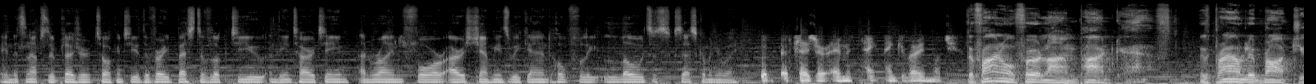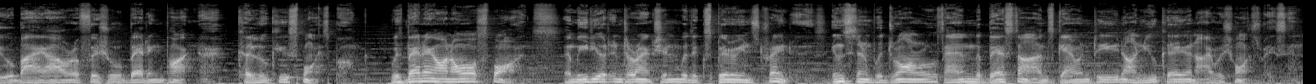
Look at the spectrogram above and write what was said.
And it's an absolute pleasure talking to you. The very best of luck to you and the entire team and Ryan for Irish Champions Weekend. Hopefully, loads of success coming your way. A pleasure, Emmet. Thank, thank you very much. The Final Furlong podcast is proudly brought to you by our official betting partner, Kalooki Sportsbook. With betting on all sports, immediate interaction with experienced traders, instant withdrawals, and the best odds guaranteed on UK and Irish horse racing.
